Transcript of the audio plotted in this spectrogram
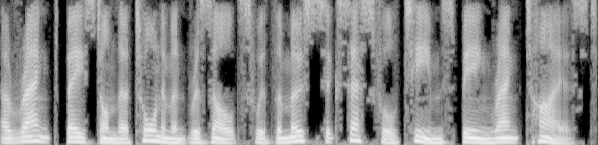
are ranked based on their tournament results with the most successful teams being ranked highest.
